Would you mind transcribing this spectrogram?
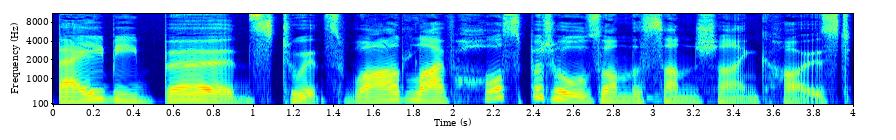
baby birds to its wildlife hospitals on the Sunshine Coast.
